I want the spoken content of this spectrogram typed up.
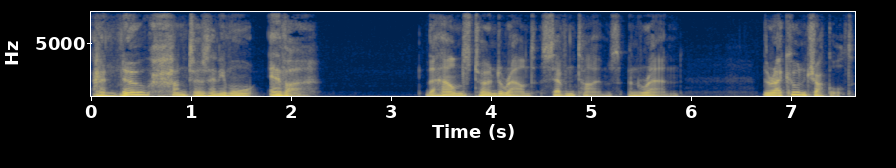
And no hunters any more, ever. The hounds turned around seven times and ran. The raccoon chuckled,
